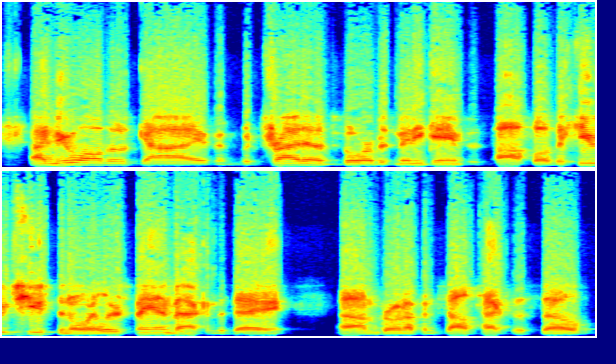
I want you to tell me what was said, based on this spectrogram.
I knew all those guys and would try to absorb as many games as possible. I was a huge Houston Oilers fan back in the day, um, growing up in South Texas. So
